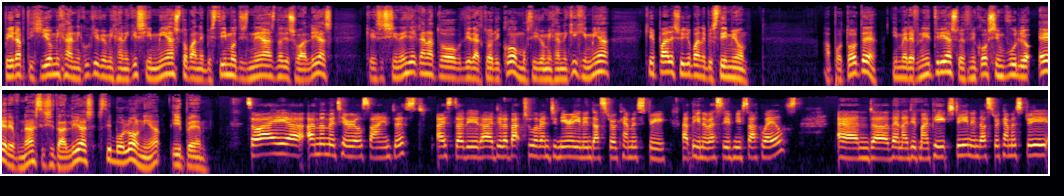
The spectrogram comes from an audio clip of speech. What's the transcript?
Πήρα πτυχίο μηχανικού και βιομηχανικής χημίας στο Πανεπιστήμιο της Νέας Νότιας Ουαλίας και στη συνέχεια έκανα το διδακτορικό μου στη βιομηχανική χημία και πάλι στο ίδιο πανεπιστήμιο. Από τότε, η μερευνήτρια στο Εθνικό Συμβούλιο Έρευνα της Ιταλίας στην Πολώνια είπε. So I, uh, I'm a material scientist. I studied, I did a Bachelor of Engineering in Industrial Chemistry at the University of New South Wales. And uh, then I did my PhD in industrial chemistry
